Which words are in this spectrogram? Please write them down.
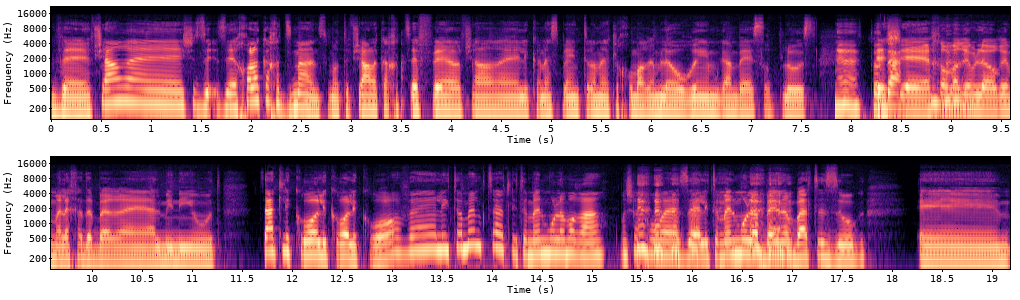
ואפשר, אה, שזה יכול לקחת זמן, זאת אומרת, אפשר לקחת ספר, אפשר אה, להיכנס באינטרנט לחומרים להורים, גם ב-10 פלוס. אה, תודה. יש חומרים להורים על איך לדבר על מיניות. קצת לקרוא, לקרוא, לקרוא, ולהתאמן קצת, להתאמן מול המראה, כמו שאנחנו רואים, זה להתאמן מול הבן או בת הזוג. אמ,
